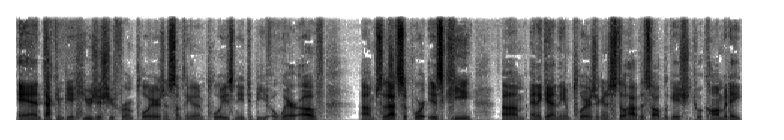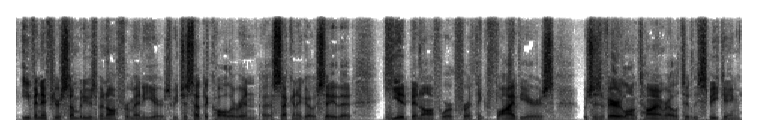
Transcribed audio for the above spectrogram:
And that can be a huge issue for employers and something that employees need to be aware of. Um, so that support is key. Um, and again, the employers are going to still have this obligation to accommodate, even if you're somebody who's been off for many years. We just had the caller in a second ago say that he had been off work for, I think, five years, which is a very long time, relatively speaking.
